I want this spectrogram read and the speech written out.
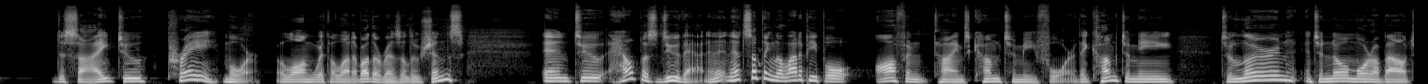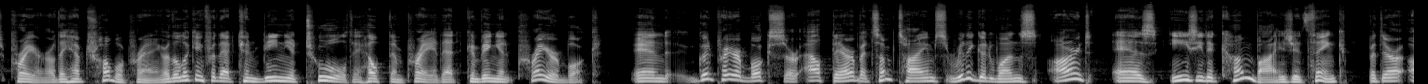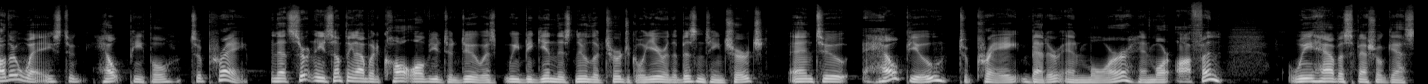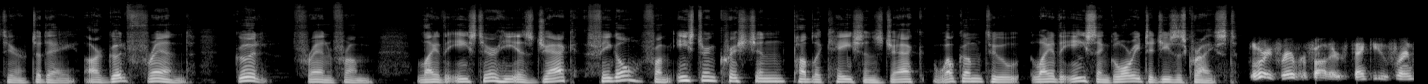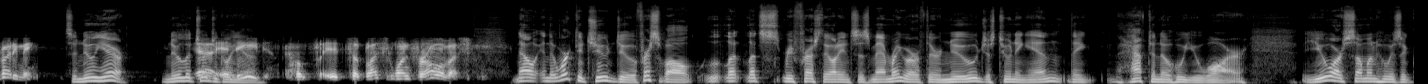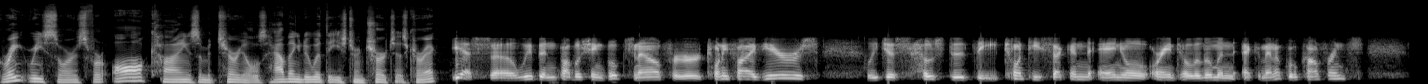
decide to pray more, along with a lot of other resolutions. And to help us do that, and that's something that a lot of people oftentimes come to me for. They come to me to learn and to know more about prayer, or they have trouble praying, or they're looking for that convenient tool to help them pray, that convenient prayer book. And good prayer books are out there, but sometimes really good ones aren't as easy to come by as you'd think. But there are other ways to help people to pray. And that's certainly something I would call all of you to do as we begin this new liturgical year in the Byzantine Church. And to help you to pray better and more and more often, we have a special guest here today, our good friend, good friend from Light of the East here. He is Jack Figel from Eastern Christian Publications. Jack, welcome to Light of the East and glory to Jesus Christ. Glory forever, Father. Thank you for inviting me. It's a new year, new liturgical yeah, indeed. year it's a blessed one for all of us. Now, in the work that you do, first of all, let, us refresh the audience's memory, or if they're new, just tuning in, they have to know who you are. You are someone who is a great resource for all kinds of materials having to do with the Eastern churches, correct? Yes. Uh, we've been publishing books now for 25 years. We just hosted the 22nd annual Oriental Lumen Ecumenical Conference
